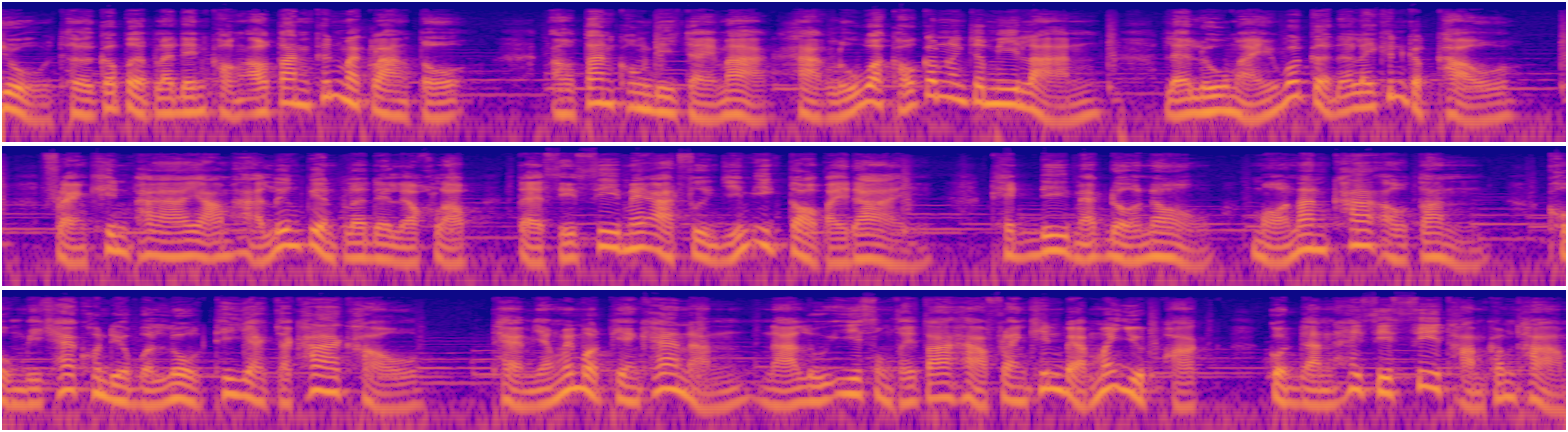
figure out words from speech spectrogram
อยู่ๆเธอก็เปิดประเด็นของเอัลตันขึ้นมากลางโต๊ะเอัลตันคงดีใจมาก หากรู้ว่าเขากำลังจะมีหลาน และรู้ไหมว่าเกิดอะไรขึ้นกับเขาแฟรงคินพยายามหาเรื่องเปลี่ยนประเด็นแล้วครับ แต่ซิซี่ไม่อาจฝืนยิ้มอีกต่อไปได้ เท็ดดี้แมคโดนัลล์หมอนั่นฆ่าเอัลตัน คงมีแค่คนเดียวบนโลกที่อยากจะฆ่าเขา แถมยังไม่หมดเพียงแค่นั้น นาลูอี้ส่งสายตาหาแฟรงคินแบบไม่หยุดพัก กดดันให้ซิซซี่ถามคำถาม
